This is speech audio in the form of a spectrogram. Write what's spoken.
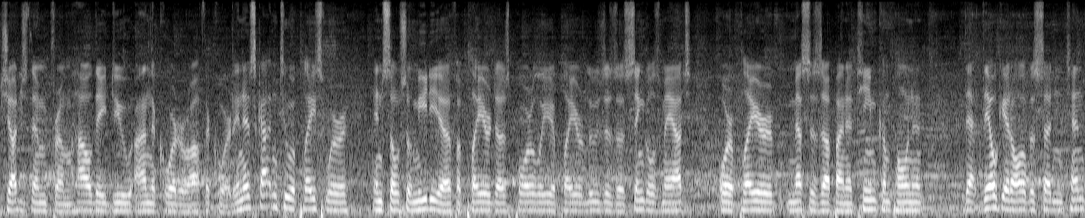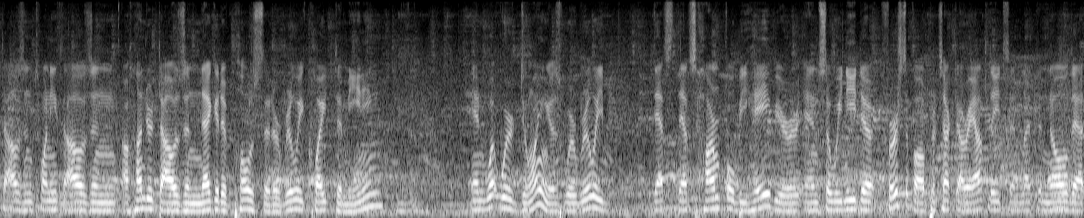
judge them from how they do on the court or off the court. And it's gotten to a place where in social media, if a player does poorly, a player loses a singles match, or a player messes up on a team component, that they'll get all of a sudden 10,000, 20,000, 100,000 negative posts that are really quite demeaning. And what we're doing is we're really that's that's harmful behavior. And so we need to first of all protect our athletes and let them know that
